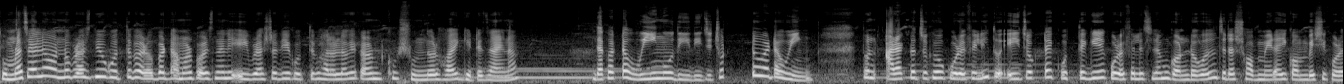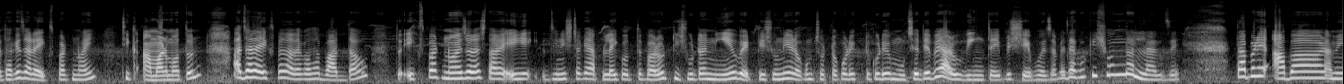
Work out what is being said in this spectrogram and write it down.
তোমরা চাইলে অন্য ব্রাশ দিয়েও করতে পারো বাট আমার পার্সোনালি এই ব্রাশটা দিয়ে করতে ভালো লাগে, কারণ খুব সুন্দর হয়, ঘেটে যায় না। দেখো একটা উইংও দিয়ে দিয়েছি, ছোট্ট একটা উইং। তো আর একটা চোখেও করে ফেলি, তো এই চোখটায় করতে গিয়ে করে ফেলেছিলাম গন্ডগোল, যেটা সব মেয়েরাই কম বেশি করে থাকে, যারা এক্সপার্ট নয়, ঠিক আমার মতন। আর যারা এক্সপার্ট তাদের কথা বাদ দাও, তো এক্সপার্ট নয় যারা, তারা এই জিনিসটাকে অ্যাপ্লাই করতে পারো টিস্যুটা নিয়ে ওয়েট টিস্যু নিয়ে, এরকম ছোট্ট করে একটু করে মুছে দেবে আর উইং টাইপের শেপ হয়ে যাবে। দেখো কি সুন্দর লাগছে। তারপরে আবার আমি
